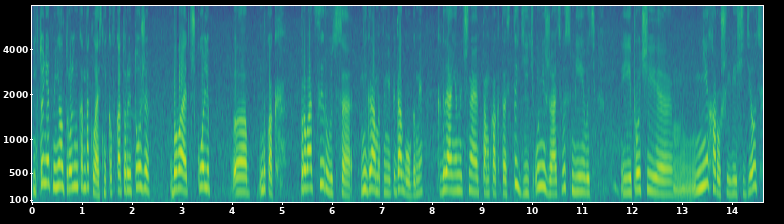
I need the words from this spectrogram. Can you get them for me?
Никто не отменял троллинг одноклассников, которые тоже бывает в школе, э, ну как, провоцируются неграмотными педагогами когда они начинают там как-то стыдить, унижать, высмеивать и прочие нехорошие вещи делать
